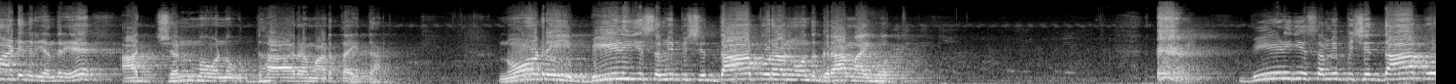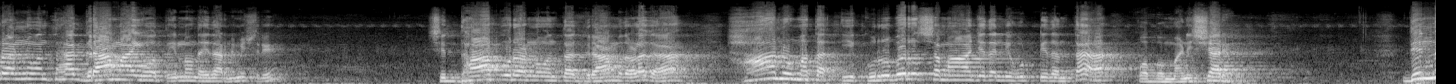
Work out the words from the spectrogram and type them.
ಮಾಡಿದ್ರಿ ಅಂದರೆ ಆ ಜನ್ಮವನ್ನು ಉದ್ಧಾರ ಮಾಡ್ತಾ ಇದ್ದಾರೆ. ನೋಡ್ರಿ ಬೀಳಿಗೆ ಸಮೀಪ ಸಿದ್ದಾಪುರ ಅನ್ನೋ ಒಂದು ಗ್ರಾಮ ಆಗಿ ಹೋಗ್ತು ಬೀಳಿಗೆ ಸಮೀಪ ಸಿದ್ದಾಪುರ ಅನ್ನುವಂತಹ ಗ್ರಾಮ ಇವತ್ತು, ಇನ್ನೊಂದು ಐದಾರು ನಿಮಿಷ ರೀ ಸಿದ್ದಾಪುರ ಅನ್ನುವಂಥ ಗ್ರಾಮದೊಳಗೆ ಹಾಲು ಮತ ಈ ಕುರುಬರು ಸಮಾಜದಲ್ಲಿ ಹುಟ್ಟಿದಂಥ ಒಬ್ಬ ಮನುಷ್ಯ ರೀ. ದಿನ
